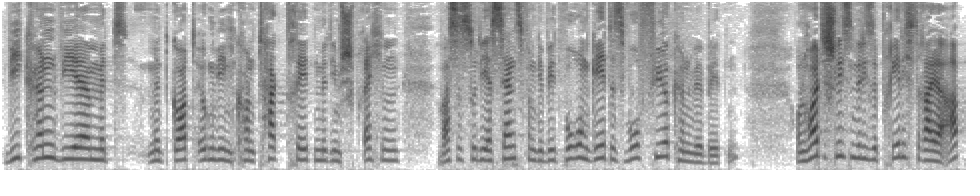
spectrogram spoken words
Wie können wir mit, mit Gott irgendwie in Kontakt treten, mit ihm sprechen? Was ist so die Essenz von Gebet? Worum geht es? Wofür können wir beten? Und heute schließen wir diese Predigtreihe ab.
